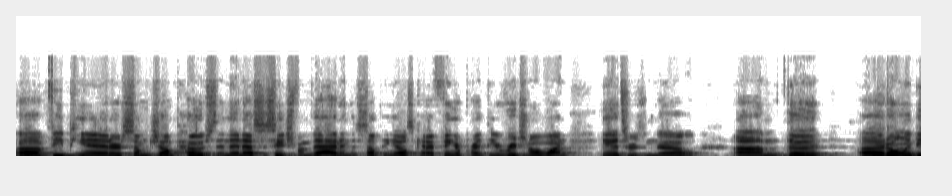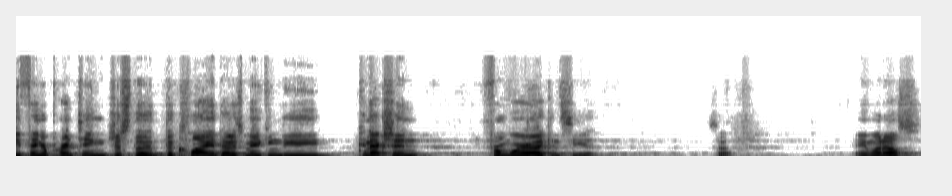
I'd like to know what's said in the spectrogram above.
uh, VPN or some jump host and then SSH from that into something else, can I fingerprint the original one? The answer is no. Um, the uh, it'd only be fingerprinting just the, the client that is making the connection from where I can see it. So, Anyone else?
